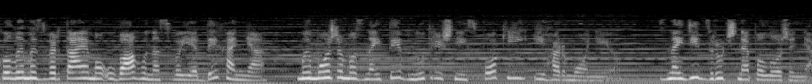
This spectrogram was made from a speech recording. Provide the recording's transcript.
Коли ми звертаємо увагу на своє дихання, ми можемо знайти внутрішній спокій і гармонію. Знайдіть зручне положення.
